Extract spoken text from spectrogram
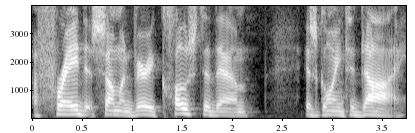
afraid that someone very close to them is going to die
